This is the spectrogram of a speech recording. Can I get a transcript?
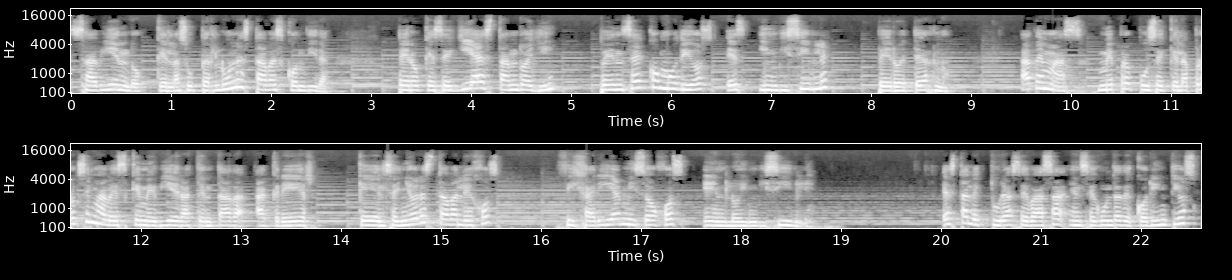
sabiendo que la superluna estaba escondida, pero que seguía estando allí, pensé como Dios es invisible, pero eterno Además, me propuse que la próxima vez que me viera tentada a creer que el Señor estaba lejos, fijaría mis ojos en lo invisible. Esta lectura se basa en 2 de Corintios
